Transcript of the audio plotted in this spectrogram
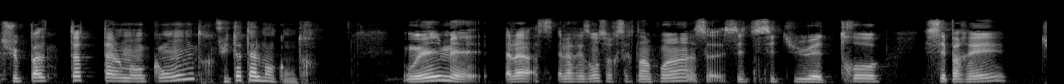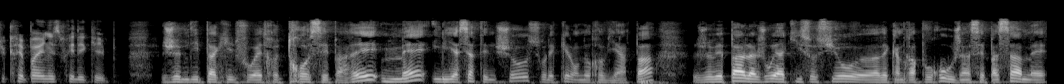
je suis pas totalement contre. Je suis totalement contre. Oui, mais elle a, elle a raison sur certains points. Si, si tu es trop séparé, tu crées pas un esprit d'équipe. Je ne dis pas qu'il faut être trop séparé, mais il y a certaines choses sur lesquelles on ne revient pas. Je vais pas la jouer à qui sociaux euh, avec un drapeau rouge, hein, c'est pas ça, mais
